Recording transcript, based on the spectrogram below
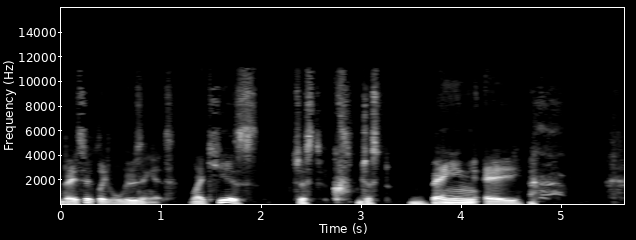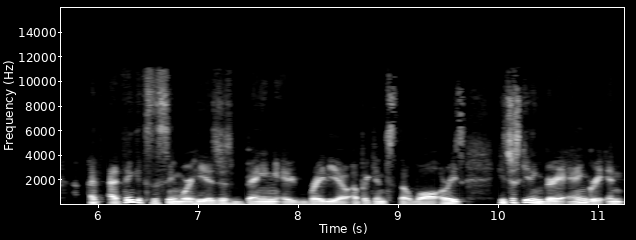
basically losing it. Like he is just just banging a I, I, think it's the scene where he is just banging a radio up against the wall or he's he's just getting very angry. And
